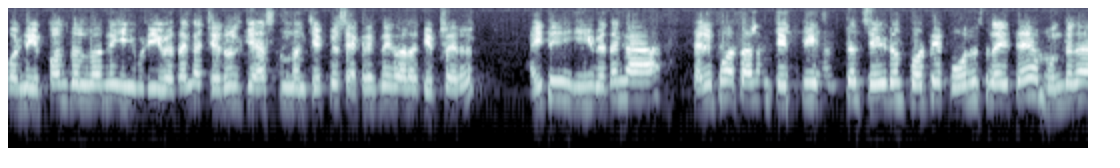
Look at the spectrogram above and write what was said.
కొన్ని ఇబ్బందుల్లోనే ఈవిడ ఈ విధంగా చర్యలు చేస్తుందని చెప్పి సెక్రటరీ గారు చెప్పారు. అయితే ఈ విధంగా చనిపోతానని చెప్పి హత్యలు చేయడం తోటి పోలీసులు అయితే ముందుగా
